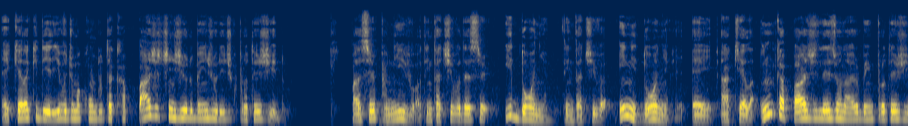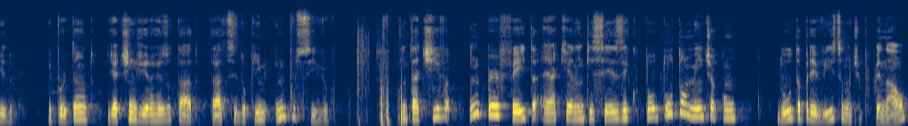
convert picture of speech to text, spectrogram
é aquela que deriva de uma conduta capaz de atingir o bem jurídico protegido. Para ser punível, a tentativa deve ser idônea. Tentativa inidônea é aquela incapaz de lesionar o bem protegido e, portanto, de atingir o resultado. Trata-se do crime impossível. Tentativa imperfeita é aquela em que se executou totalmente a conduta prevista no tipo penal,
